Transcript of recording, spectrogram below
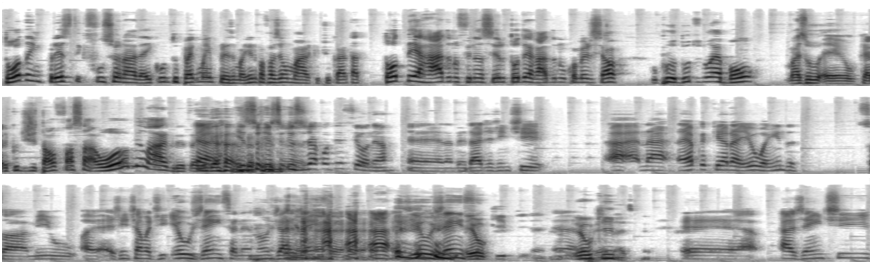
Toda empresa tem que funcionar. Daí quando tu pega uma empresa, imagina pra fazer um marketing, o cara tá todo errado no financeiro, todo errado no comercial, o produto não é bom, mas o- é, eu quero que o digital faça o milagre, tá ligado? É, isso, isso, isso já aconteceu, né? É, na verdade, a gente. a- na, na época que era eu ainda, só meio. A, a gente chama de urgência, né? Não de agência. é de urgência. Eu que. É, Eu que. é, a gente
